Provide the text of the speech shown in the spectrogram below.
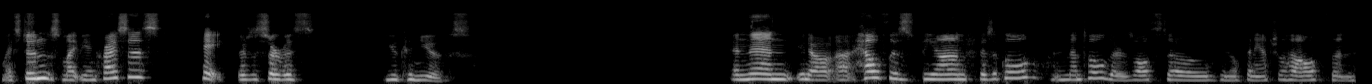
my students might be in crisis. Hey, there's a service you can use. And then, you know, uh, health is beyond physical and mental. There's also, you know, financial health. And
